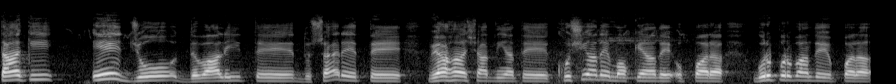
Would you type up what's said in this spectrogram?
ਤਾਂ ਕਿ ਇਹ ਜੋ ਦੀਵਾਲੀ ਤੇ, ਦੁਸਹਿਰੇ ਤੇ, ਵਿਆਹਾਂ ਸ਼ਾਦੀਆਂ ਤੇ, ਖੁਸ਼ੀਆਂ ਦੇ ਮੌਕਿਆਂ ਦੇ ਉੱਪਰ, ਗੁਰਪੁਰਬਾਂ ਦੇ ਉੱਪਰ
